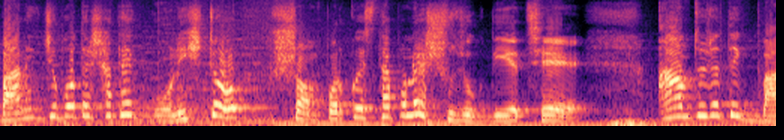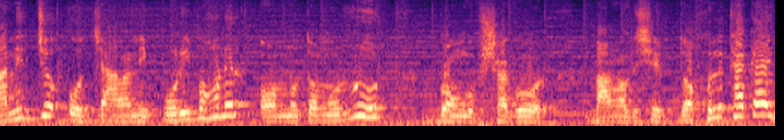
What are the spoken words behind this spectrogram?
বাণিজ্য পথের সাথে ঘনিষ্ঠ সম্পর্ক স্থাপনের সুযোগ দিয়েছে। আন্তর্জাতিক বাণিজ্য ও জ্বালানি পরিবহনের অন্যতম রুট বঙ্গোপসাগর। বাংলাদেশের দখলে থাকায়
